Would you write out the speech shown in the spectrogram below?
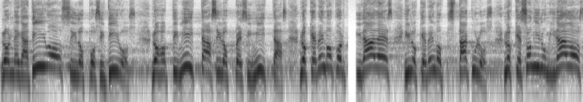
Los negativos y los positivos, los optimistas y los pesimistas, los que ven oportunidades y los que ven obstáculos, los que son iluminados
